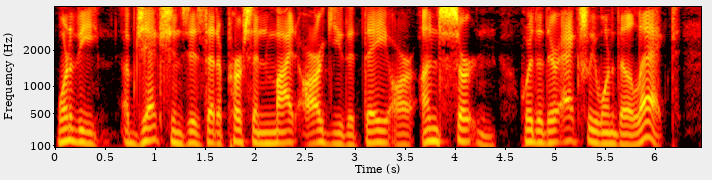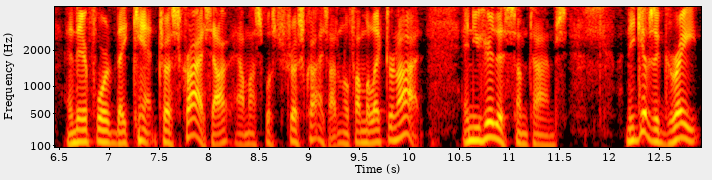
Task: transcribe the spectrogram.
One of the objections is that a person might argue that they are uncertain whether they're actually one of the elect, and therefore they can't trust Christ. How, how am I supposed to trust Christ? I don't know if I'm elect or not. And you hear this sometimes. And he gives a great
